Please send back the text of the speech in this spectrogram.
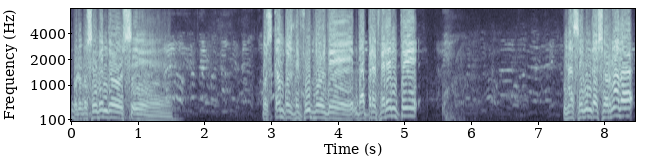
Bueno, pues pues, vendo os, eh, os campos de fútbol de, da preferente na segunda xornada.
